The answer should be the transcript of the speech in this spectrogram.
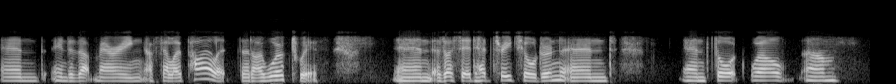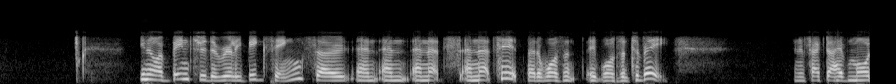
and ended up marrying a fellow pilot that I worked with. And as I said, had three children and, and thought, well, um, you know, I've been through the really big things, so and and and that's and that's it. But it wasn't it wasn't to be. And in fact, I have more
